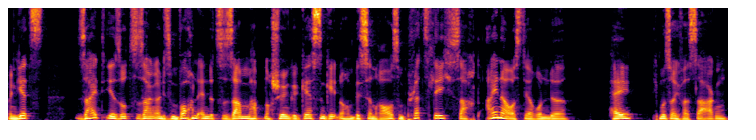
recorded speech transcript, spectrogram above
Und jetzt seid ihr sozusagen an diesem Wochenende zusammen, habt noch schön gegessen, geht noch ein bisschen raus und plötzlich sagt einer aus der Runde, hey, ich muss euch was sagen,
